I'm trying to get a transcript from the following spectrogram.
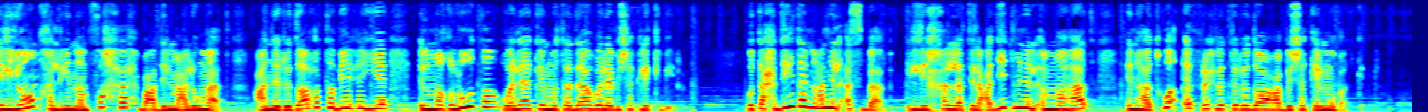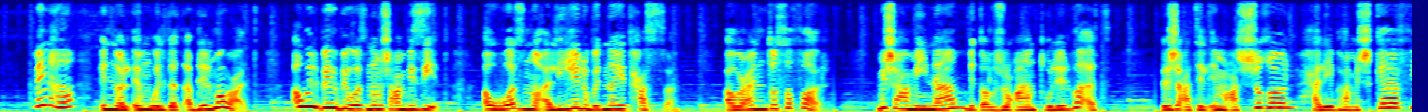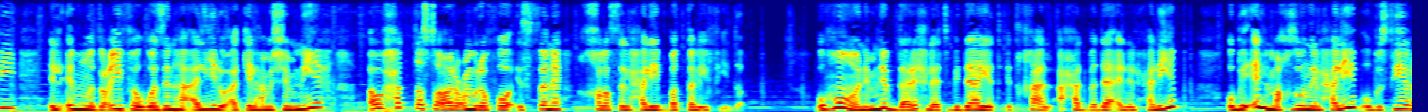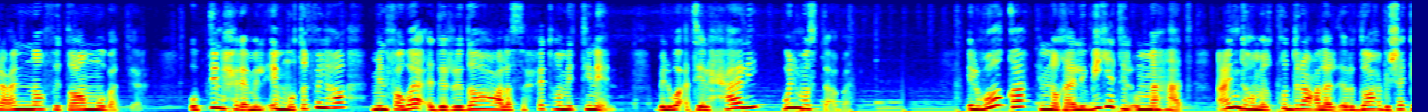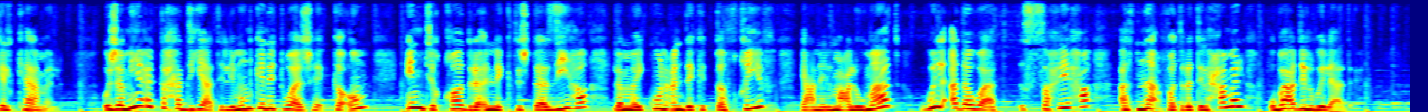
اليوم خلينا نصحح بعض المعلومات عن الرضاعة الطبيعية المغلوطة ولكن متداولة بشكل كبير. وتحديدا عن الأسباب اللي خلت العديد من الأمهات إنها توقف رحلة الرضاعة بشكل مبكر. منها إنه الأم ولدت قبل الموعد أو البيبي وزنه مش عم بيزيد أو وزنه قليل وبدنا يتحسن أو عنده صفار مش عم ينام بضل جوعان طول الوقت. رجعت الأم على الشغل حليبها مش كافي الأم ضعيفة ووزنها قليل وأكلها مش منيح أو حتى صار عمره فوق السنة خلص الحليب بطل يفيده وهون منبدأ رحلة بداية إدخال أحد بدائل الحليب وبقل مخزون الحليب وبصير عنا فطام مبكر. وبتنحرم الأم وطفلها من فوائد الرضاعة على صحتهم التنين بالوقت الحالي والمستقبل. الواقع إنه غالبية الأمهات عندهم القدرة على الإرضاع بشكل كامل وجميع التحديات اللي ممكن تواجهك كأم أنت قادرة أنك تجتازيها لما يكون عندك التثقيف يعني المعلومات والأدوات الصحيحة أثناء فترة الحمل وبعد الولادة.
